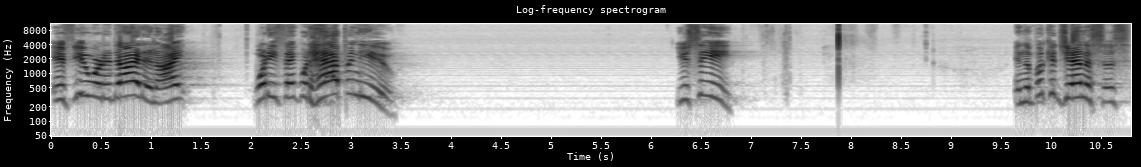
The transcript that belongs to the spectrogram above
If you were to die tonight, what do you think would happen to you? You see, in the book of Genesis,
